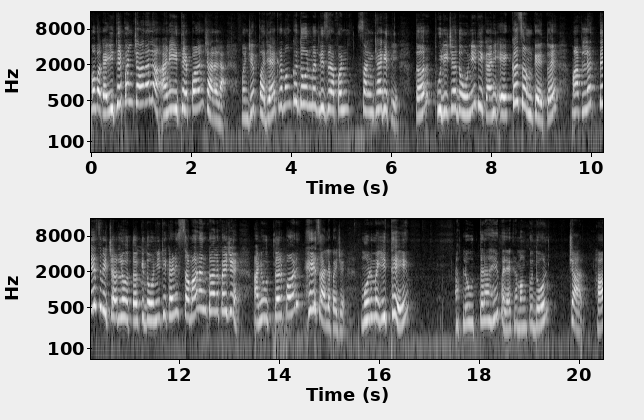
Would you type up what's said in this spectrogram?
मग बघा इथे पण चार आला आणि इथे पण चार आला. म्हणजे पर्याय क्रमांक दोनमधली जर आपण संख्या घेतली तर फुलीच्या दोन्ही ठिकाणी एकच अंक येतोय. मग आपल्याला तेच विचारलं होतं की दोन्ही ठिकाणी समान अंक आला पाहिजे आणि उत्तर पण हेच आलं पाहिजे. म्हणून मग इथे आपलं उत्तर आहे पर्याय क्रमांक दोन चार. हा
